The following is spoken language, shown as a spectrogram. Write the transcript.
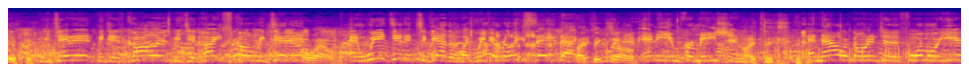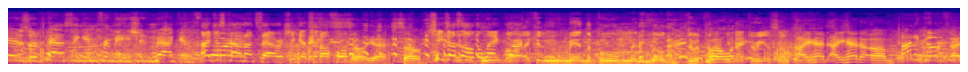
We did it. We did college. We did high school. We did it. Oh, wow. And we did it together. Like we can really say that. I 'cause think we wouldn't so. have any information. I think so. And now we're going into four more years of passing information back and forth. I just count on Sarah. She gets it all for me. So yeah, so She does all the Boom, legwork. I can man the boom and we'll do a Well, I- documentary or something. I had I had a um. How to go I,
